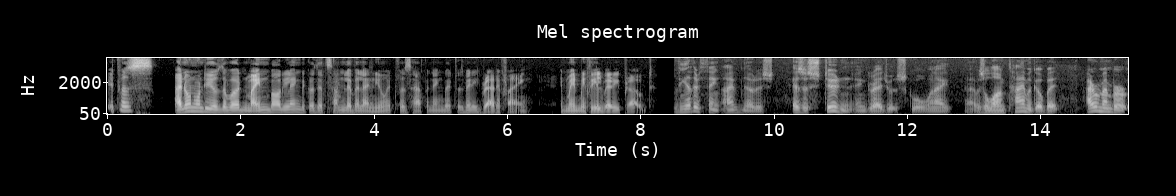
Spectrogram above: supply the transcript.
it was I don't want to use the word mind boggling because at some level I knew it was happening, but it was very gratifying. It made me feel very proud. The other thing I've noticed as a student in graduate school, when I, uh, it was a long time ago, but I remember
